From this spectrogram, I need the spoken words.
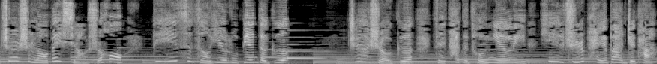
这是老贝小时候第一次走夜路边的歌。这首歌在他的童年里一直陪伴着他。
